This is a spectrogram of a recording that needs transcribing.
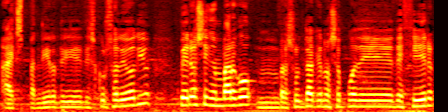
a expandir di- discurso de odio, pero sin embargo mm, resulta que no se puede decir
